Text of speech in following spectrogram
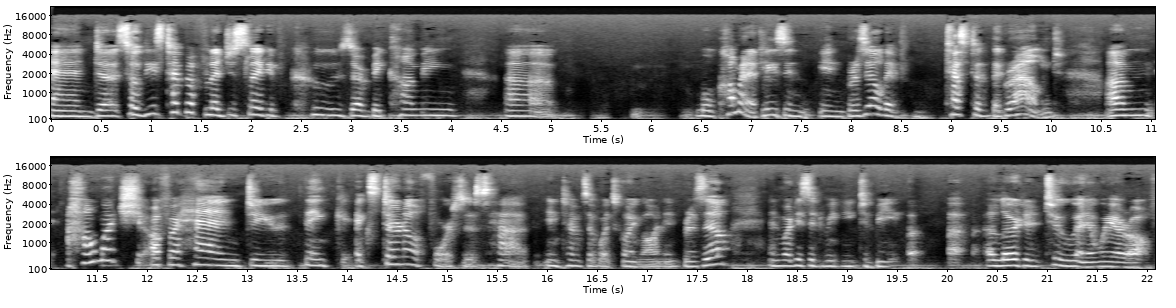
And uh, so these type of legislative coups are becoming uh, more common, at least in, in Brazil. They've tested the ground. Um, how much of a hand do you think external forces have in terms of what's going on in Brazil? And what is it we need to be uh, uh, alerted to and aware of?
